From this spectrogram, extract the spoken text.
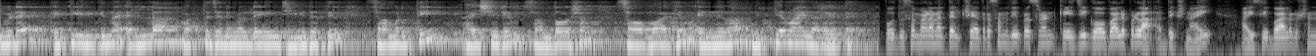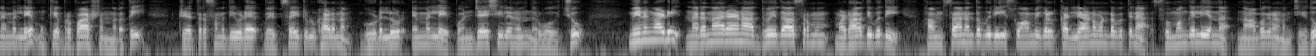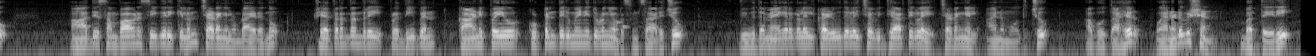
ഇവിടെ എത്തിയിരിക്കുന്ന എല്ലാ ഭക്തജനങ്ങളുടെയും ജീവിതത്തിൽ സമൃദ്ധി ഐശ്വര്യം സന്തോഷം സൗഭാഗ്യം എന്നിവ നിത്യമായി നിറയട്ടെ. പൊതുസമ്മേളനത്തിൽ ക്ഷേത്രസമിതി പ്രസിഡന്റ് കെ ജി ഗോപാലപിള്ള അധ്യക്ഷനായി I C Balakrishnan M L A മുഖ്യപ്രഭാഷണം നടത്തി. ക്ഷേത്രസമിതിയുടെ വെബ്സൈറ്റ് ഉദ്ഘാടനം ഗൂഡല്ലൂർ എം എൽ എ പൊൻജയശീലനും നിർവഹിച്ചു. മീനങ്ങാടി നരനാരായണ അദ്വൈതാശ്രമം മഠാധിപതി ഹംസാനന്ദപുരി സ്വാമികൾ കല്യാണ മണ്ഡപത്തിന് സുമംഗലി എന്ന് നാമകരണം ചെയ്തു. ആദ്യ സംഭാവന സ്വീകരിക്കലും ചടങ്ങിലുണ്ടായിരുന്നു. ക്ഷേത്രം തന്ത്രി പ്രദീപൻ കാണിപ്പയൂർ കുട്ടൻ തിരുമേനി തുടങ്ങിയവർ സംസാരിച്ചു. വിവിധ മേഖലകളിൽ കഴിവ് തെളിയിച്ച വിദ്യാർത്ഥികളെ ചടങ്ങിൽ അനുമോദിച്ചു. അബു താഹിർ വയനാട് വിഷൻ ബത്തേരി.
